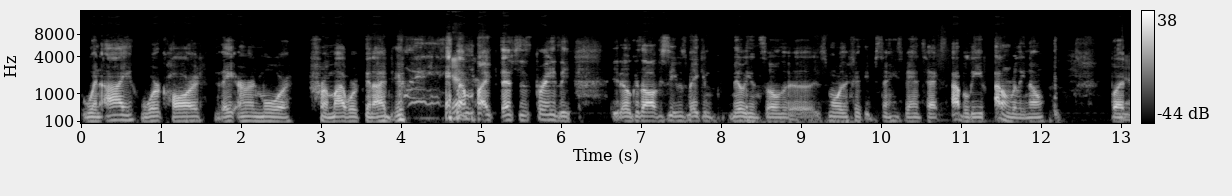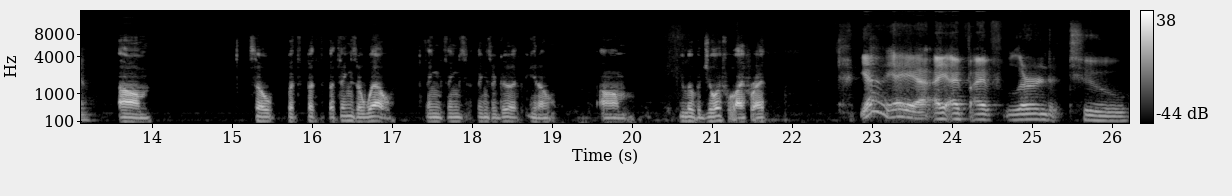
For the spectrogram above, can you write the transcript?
when I work hard, they earn more from my work than I do. and yeah. I'm like, that's just crazy. You know, because obviously he was making millions, so the, it's more than 50% he's paying tax. I believe. I don't really know. But yeah. um so but but but things are well things things things are good you know um you live a joyful life right yeah yeah yeah I, i've i've learned to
